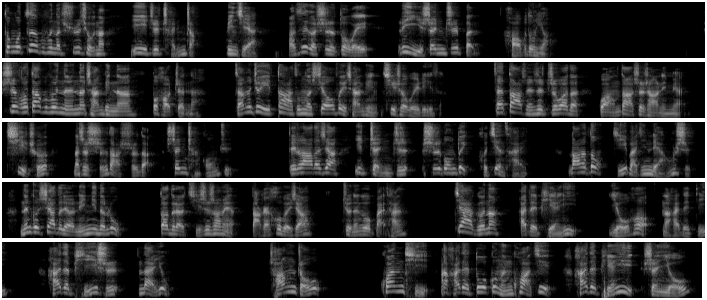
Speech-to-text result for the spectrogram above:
通过这部分的需求呢，一直成长。并且把这个事作为立身之本，毫不动摇。适合大部分的人的产品呢，不好整呢。咱们就以大宗的消费产品汽车为例子，在大城市之外的广大市场里面，汽车那是实打实的生产工具，得拉得下一整支施工队和建材，拉得动几百斤粮食，能够下得了泥泞的路，到得了集市上面，打开后备箱就能够摆摊，价格呢？还得便宜，油耗那还得低，还得皮实耐用，长轴宽体那还得多功能跨界，还得便宜省油。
